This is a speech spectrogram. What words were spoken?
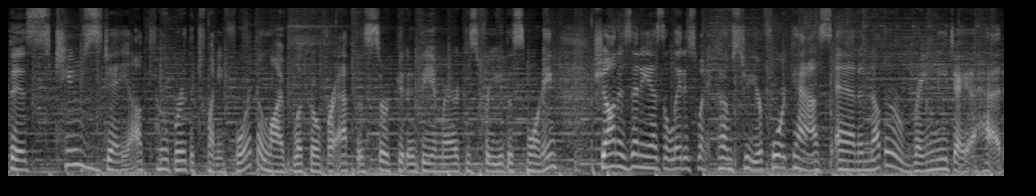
this Tuesday, October the 24th, a live look over at the Circuit of the Americas for you this morning. Sean Azeni has the latest when it comes to your forecast and another rainy day ahead.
